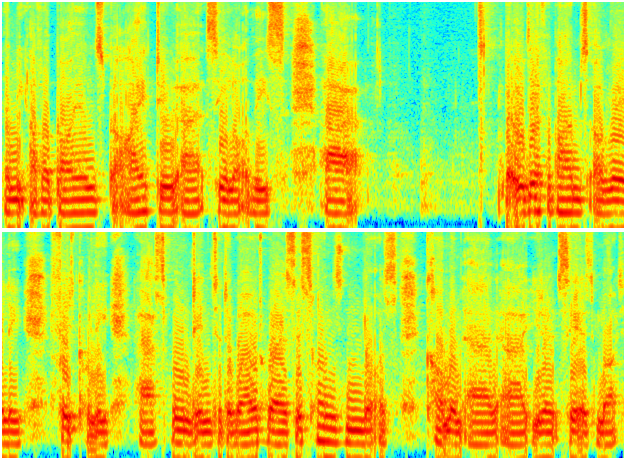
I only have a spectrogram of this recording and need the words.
than the other biomes but I do uh, see a lot of these uh, but all the other biomes are really frequently uh, spawned into the world, whereas this one's not as common and uh, you don't see it as much.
